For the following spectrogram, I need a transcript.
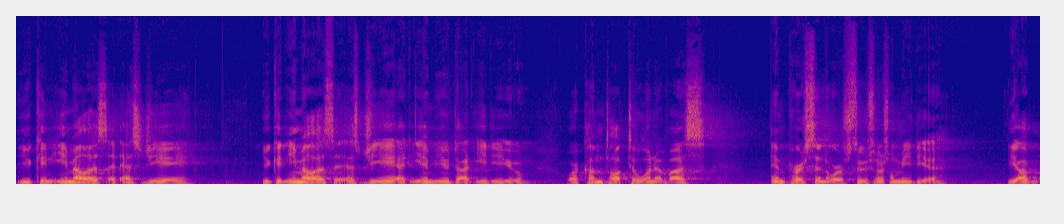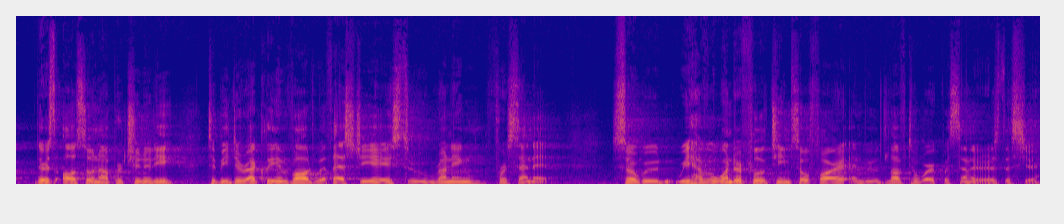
You can email us at sga. You can email us at sga at emu.edu or come talk to one of us in person or through social media. The, um, there's also an opportunity to be directly involved with SGAs through running for Senate. So we, would, we have a wonderful team so far, and we would love to work with senators this year.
